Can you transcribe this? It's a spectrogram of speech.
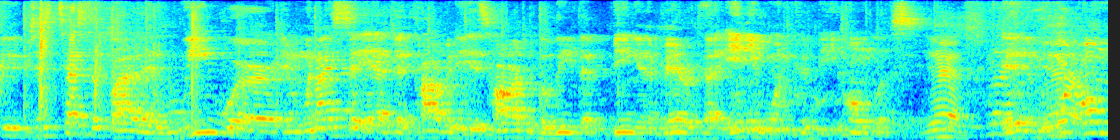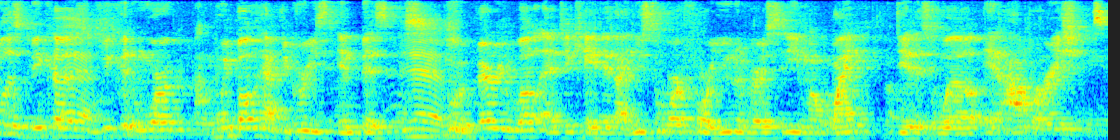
to just testify that we were, and when I say abject poverty, it's hard to believe that being in America, anyone could be homeless. Yes. And we weren't homeless because we couldn't work. We both have degrees in business. Yes. We were very well educated. I used to work for a university. My wife did as well in operations.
